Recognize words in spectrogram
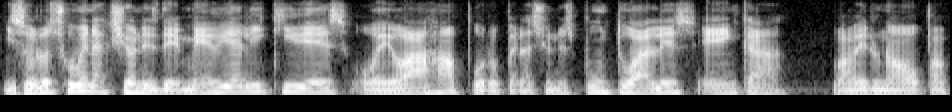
Y solo suben acciones de media liquidez o de baja por operaciones puntuales. Enca va a haber una OPA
